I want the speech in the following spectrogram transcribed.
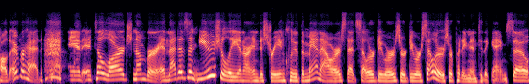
called overhead. And it's a large number. And that doesn't usually in our industry include the man hours that seller doers or doer sellers are putting into the game. So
